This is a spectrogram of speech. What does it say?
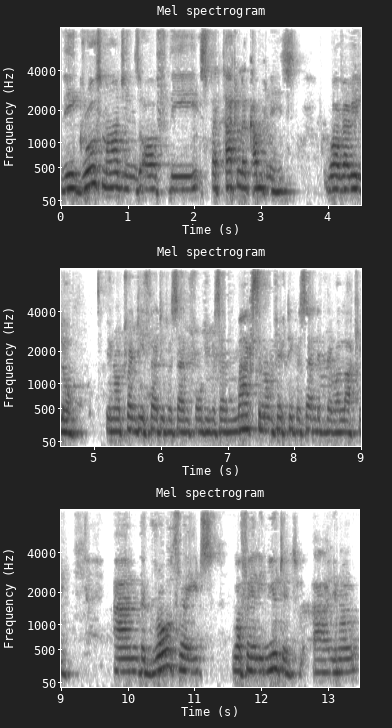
the gross margins of the spectacular companies were very low. You know, 20, 30%, 40%, maximum 50% if they were lucky. And the growth rates were fairly muted. Uh, you know,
